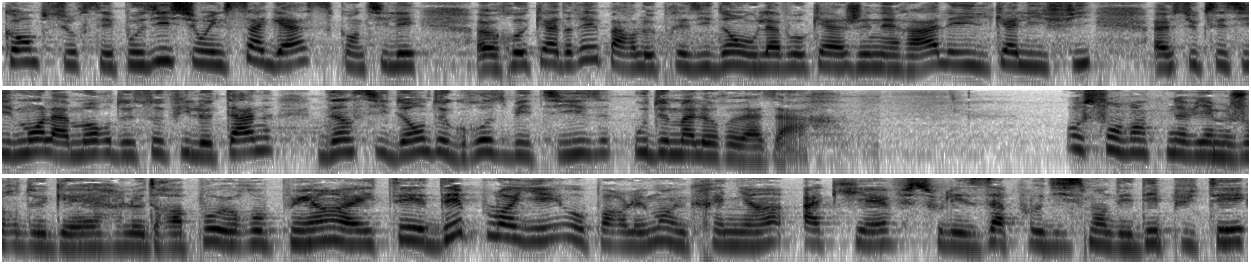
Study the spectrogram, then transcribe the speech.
campe sur ses positions. Il s'agace quand il est euh, recadré par le président ou l'avocat général et il qualifie euh, successivement la mort de Sophie Le Tan d'incident, de grosses bêtises ou de malheureux hasard. Au 129e jour de guerre, le drapeau européen a été déployé au Parlement ukrainien à Kiev sous les applaudissements des députés.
